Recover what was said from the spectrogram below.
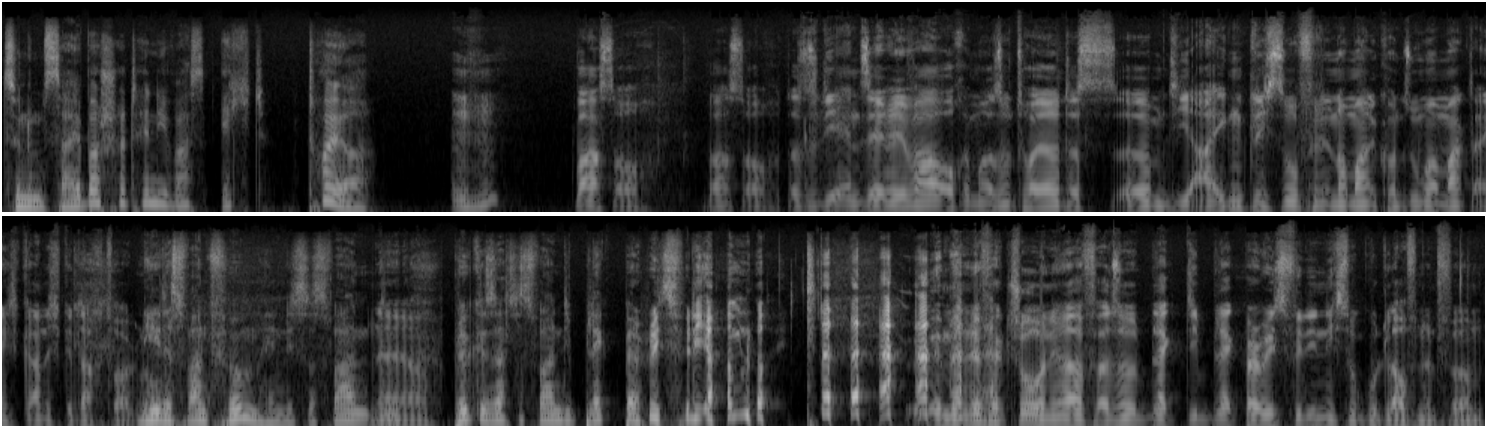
zu einem Cybershot-Handy war es echt teuer. Mhm. War es auch. War es auch. Also die N-Serie war auch immer so teuer, dass ähm, die eigentlich so für den normalen Konsumermarkt eigentlich gar nicht gedacht war. Nee, das waren Firmenhandys, das waren, Naja. blöd gesagt, das waren die Blackberries für die armen Leute. Im Endeffekt schon, ja. Also Black, die Blackberries für die nicht so gut laufenden Firmen.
